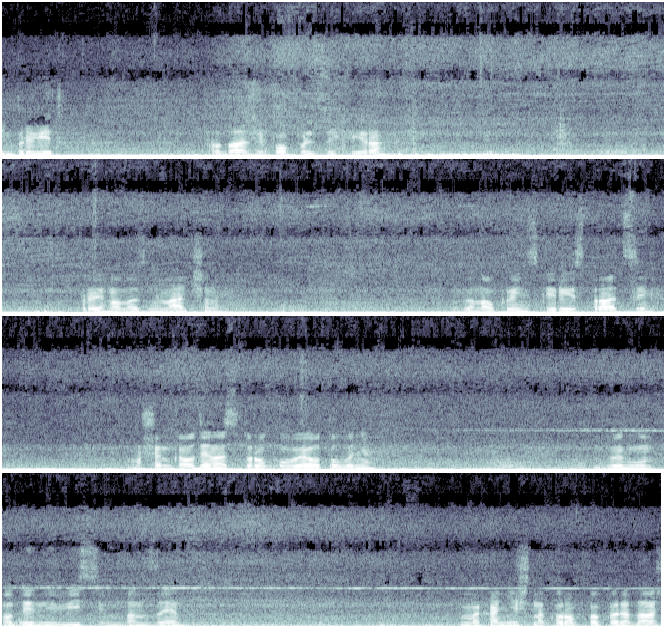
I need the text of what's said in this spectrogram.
Всім привіт! В продажі Opel Zafira. Пригнана з Німеччини. Вже на українській реєстрації. Машинка 11 року виготовлення. Двигун 1.8 бензин. Механічна коробка передач.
